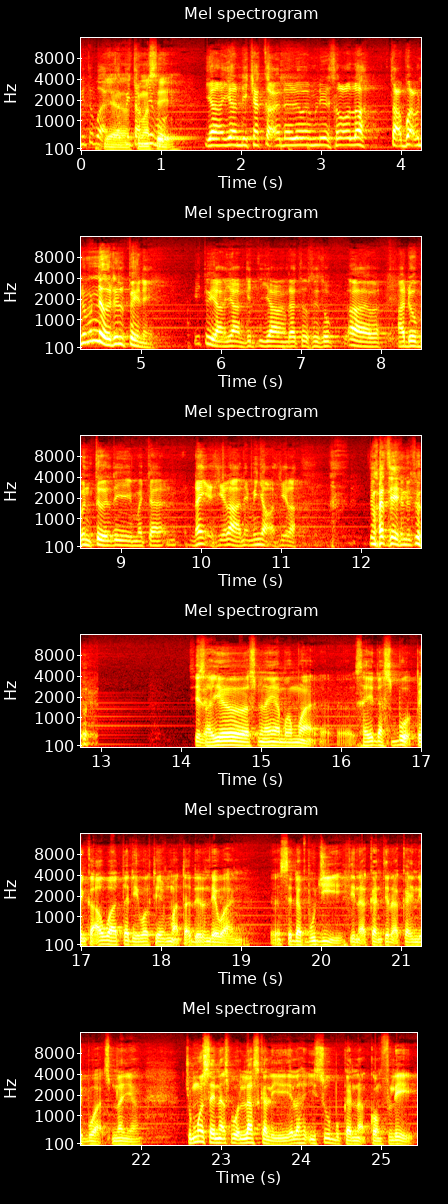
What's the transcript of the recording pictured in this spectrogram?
gitu buat. Ya, tapi tak menyebut. Yang yang dicakap dari orang Malaysia seolah-olah tak buat benda-benda di lepih ni. Itu yang yang kita yang Datuk Sri uh, adu benta tadi macam naik sikit lah, naik minyak sikit lah. Terima kasih itu. Sila. Saya sebenarnya Muhammad, eh, saya dah sebut peringkat awal tadi waktu yang Muhammad tak ada dalam Dewan. Eh, Saya dah puji tindakan-tindakan yang dibuat sebenarnya. Cuma saya nak sebut last sekali ialah isu bukan nak konflik.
